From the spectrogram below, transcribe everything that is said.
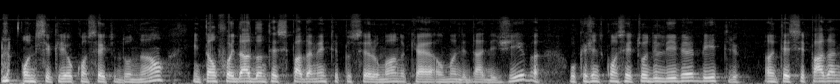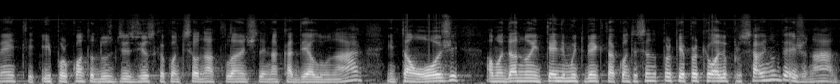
onde se criou o conceito do não, então foi dado antecipadamente para o ser humano, que é a humanidade viva, o que a gente conceitou de livre-arbítrio, antecipadamente. E por conta dos desvios que aconteceu na Atlântida e na cadeia lunar, então hoje a humanidade não entende muito bem o que está acontecendo, por quê? Porque eu olho para o céu e não vejo nada.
